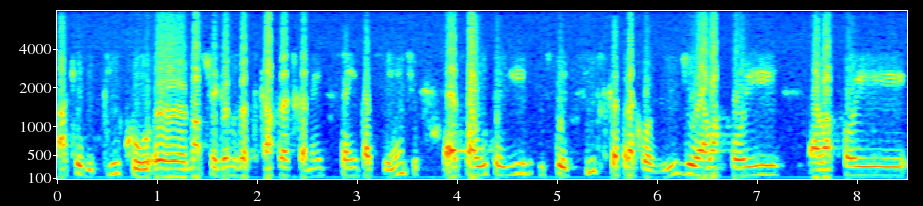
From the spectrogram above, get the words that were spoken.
aquele pico, é, nós chegamos a ficar praticamente sem paciente. Essa UTI específica para Covid, ela foi, ela foi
